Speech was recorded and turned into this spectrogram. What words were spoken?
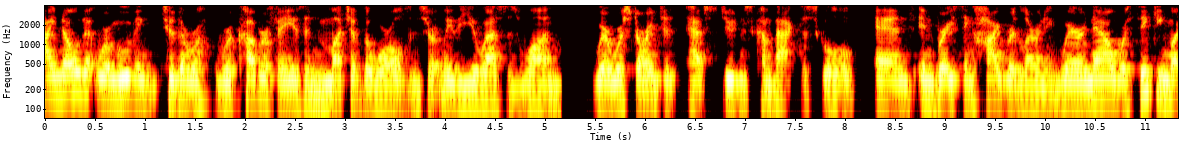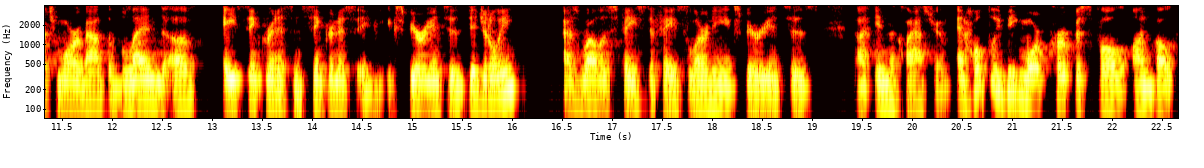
I know that we're moving to the re- recover phase in much of the world, and certainly the US is one, where we're starting to have students come back to school and embracing hybrid learning, where now we're thinking much more about the blend of asynchronous and synchronous experiences digitally, as well as face to face learning experiences uh, in the classroom, and hopefully being more purposeful on both.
